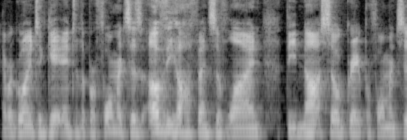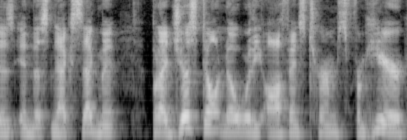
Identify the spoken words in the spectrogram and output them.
And we're going to get into the performances of the offensive line, the not so great performances in this next segment. But I just don't know where the offense turns from here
